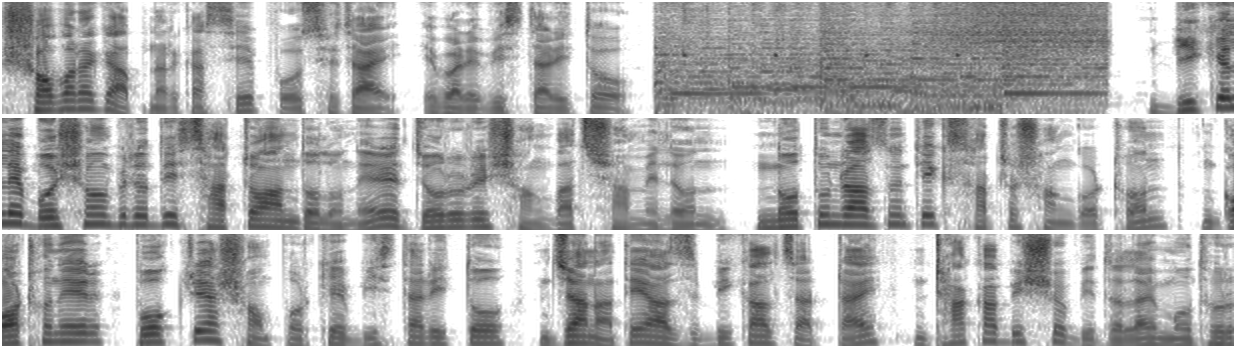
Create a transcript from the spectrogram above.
সবার আগে আপনার কাছে পৌঁছে যায়। এবারে বিস্তারিত। বিকেলে বৈষম্যবিরোধী ছাত্র আন্দোলনের জরুরি সংবাদ সম্মেলন। নতুন রাজনৈতিক ছাত্র সংগঠন গঠনের প্রক্রিয়া সম্পর্কে বিস্তারিত জানাতে আজ বিকাল চারটায় ঢাকা বিশ্ববিদ্যালয় মধুর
